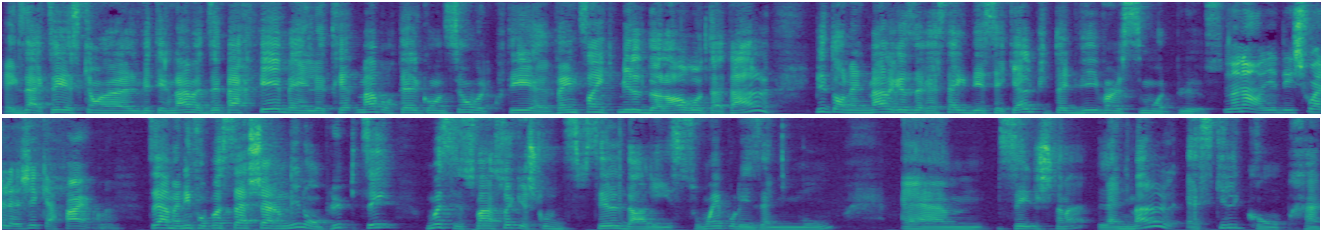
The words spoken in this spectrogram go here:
Exact. Est-ce que euh, le vétérinaire va te dire parfait, ben le traitement pour telle condition va te coûter euh, 25 000 au total, puis ton animal risque de rester avec des séquelles, puis peut-être vivre un six mois de plus. Non, non, il y a des choix logiques à faire. Tu sais, à un moment donné, faut pas s'acharner non plus. Puis tu sais, moi, c'est souvent ça que je trouve difficile dans les soins pour les animaux. Euh, c'est justement, l'animal, est-ce qu'il comprend?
